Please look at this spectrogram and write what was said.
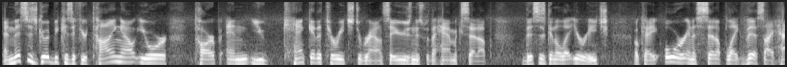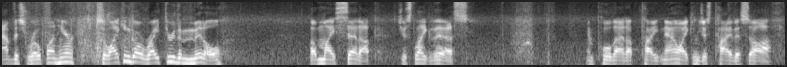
And this is good because if you're tying out your tarp and you can't get it to reach the ground, say you're using this with a hammock setup, this is gonna let you reach, okay? Or in a setup like this, I have this rope on here, so I can go right through the middle of my setup, just like this, and pull that up tight. Now I can just tie this off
